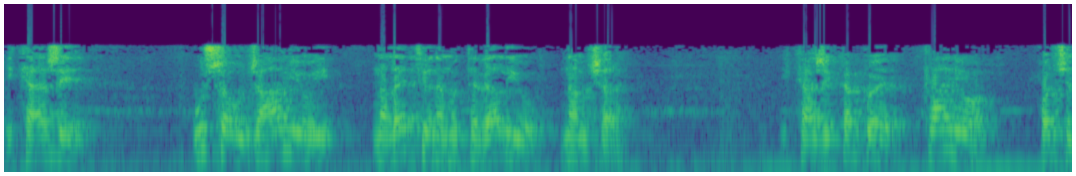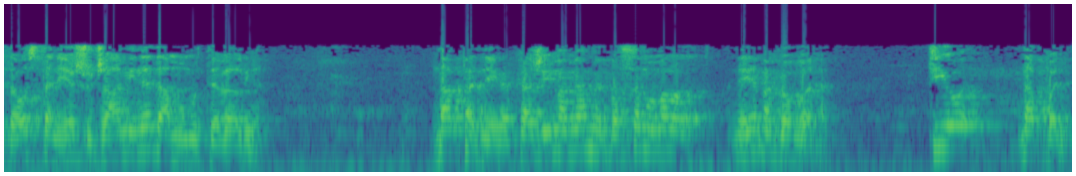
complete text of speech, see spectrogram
i kaže ušao u džamiju i naletio na muteveliju namčara. I kaže kako je klanio hoće da ostane još u džami ne da mu mutevelija. Napadne ga, kaže imam Ahmed pa samo malo, nema govora. Ti o, napalje.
